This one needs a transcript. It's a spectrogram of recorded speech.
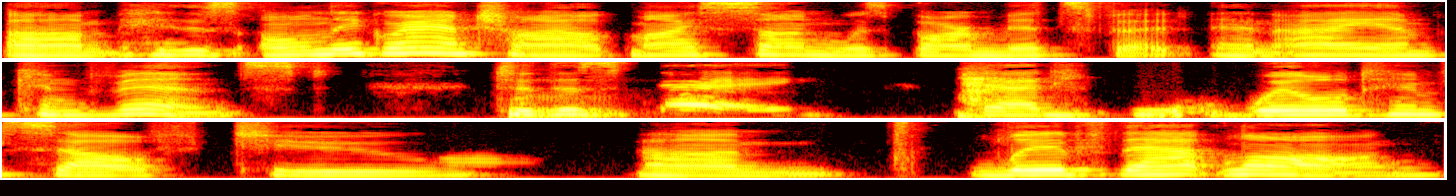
um, his only grandchild, my son, was bar mitzvahed. And I am convinced to this day that he willed himself to um, live that long.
